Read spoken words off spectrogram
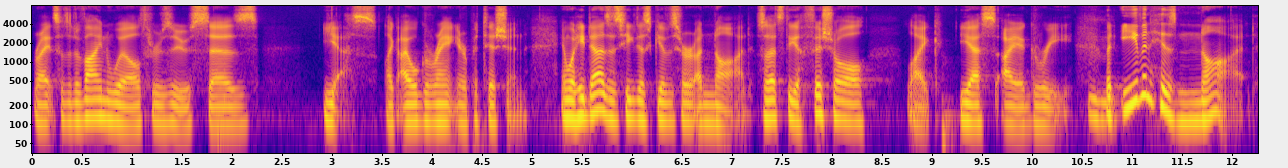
right? So the divine will through Zeus says, yes, like I will grant your petition. And what he does is he just gives her a nod. So that's the official, like, yes, I agree. But even his nod,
